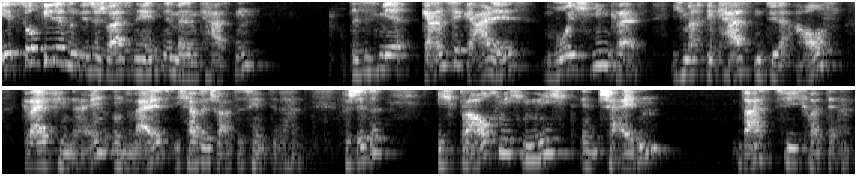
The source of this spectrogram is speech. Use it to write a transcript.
Ich habe so viele von diesen schwarzen Hemden in meinem Kasten, dass es mir ganz egal ist, wo ich hingreife. Ich mache die Kastentür auf, greife hinein und weiß, ich habe ein schwarzes Hemd in der Hand. Verstehst du? Ich brauche mich nicht entscheiden, was ziehe ich heute an.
